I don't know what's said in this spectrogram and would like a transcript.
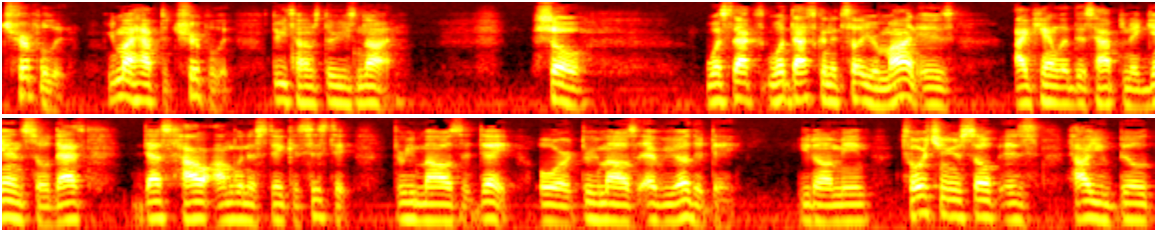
triple it. You might have to triple it. Three times three is nine. So what's that what that's going to tell your mind is I can't let this happen again. So that's that's how I'm going to stay consistent. 3 miles a day or 3 miles every other day. You know what I mean? Torturing yourself is how you build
